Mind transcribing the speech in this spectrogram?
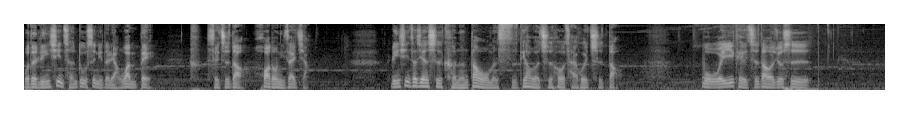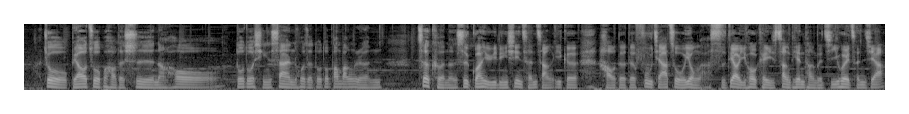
我的灵性程度是你的两万倍，谁知道？话都你在讲。灵性这件事，可能到我们死掉了之后才会知道。我唯一可以知道的就是。就不要做不好的事，然后多多行善或者多多帮帮人，这可能是关于灵性成长一个好的的附加作用啦。死掉以后可以上天堂的机会增加。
